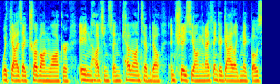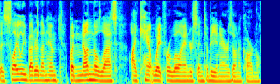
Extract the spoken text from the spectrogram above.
with guys like Travon Walker, Aidan Hutchinson, Kayvon Thibodeaux, and Chase Young. And I think a guy like Nick Bosa is slightly better than him, but nonetheless, I can't wait for Will Anderson to be an Arizona Cardinal.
